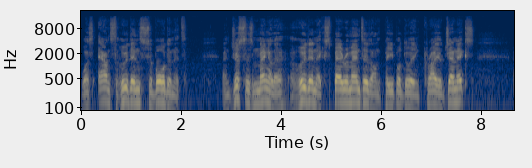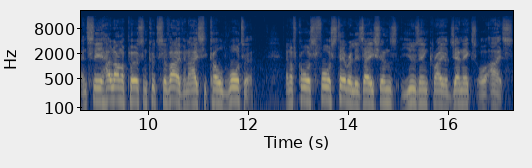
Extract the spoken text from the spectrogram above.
was Ernst Rudin's subordinate. And just as Mengele, Rudin experimented on people doing cryogenics and see how long a person could survive in icy cold water. And of course forced sterilizations using cryogenics or ice.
